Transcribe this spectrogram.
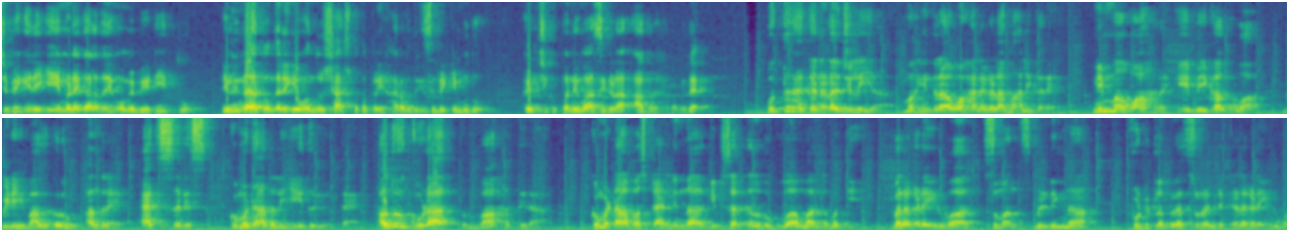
ಚಿಪಿಗಿರಿಗೆ ಮಳೆಗಾಲದಲ್ಲಿ ಒಮ್ಮೆ ಭೇಟಿ ಇತ್ತು. ಇಲ್ಲಿನ ತೊಂದರೆಗೆ ಒಂದು ಶಾಶ್ವತ ಪರಿಹಾರ ಒದಗಿಸಬೇಕೆಂಬುದು ಕಂಚಿಕೊಪ್ಪ ನಿವಾಸಿಗಳ ಆಗ್ರಹವಾಗಿದೆ. ಉತ್ತರ ಕನ್ನಡ ಜಿಲ್ಲೆಯ ಮಹೀಂದ್ರಾ ವಾಹನಗಳ ಮಾಲೀಕರೇ, ನಿಮ್ಮ ವಾಹನಕ್ಕೆ ಬೇಕಾಗುವ ಬಿಡಿ ಭಾಗಗಳು ಅಂದ್ರೆ ಆಕ್ಸೆಸರೀಸ್ ಕುಮಟಾದಲ್ಲಿಯೇ ದೊರೆಯುತ್ತೆ ಅದು ಕೂಡ ತುಂಬಾ ಹತ್ತಿರ. ಕುಮಟಾ ಬಸ್ ಸ್ಟ್ಯಾಂಡ್ನಿಂದ ಗಿಬ್ ಸರ್ಕಲ್ ಹೋಗುವ ಮಾರ್ಗ ಮಧ್ಯೆ ಬಲಗಡೆ ಇರುವ ಸುಮನ್ಸ್ ಬಿಲ್ಡಿಂಗ್ನ ಫುಡ್ ಕ್ಲಬ್ ರೆಸ್ಟೋರೆಂಟ್ ಕೆಳಗಡೆ ಇರುವ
